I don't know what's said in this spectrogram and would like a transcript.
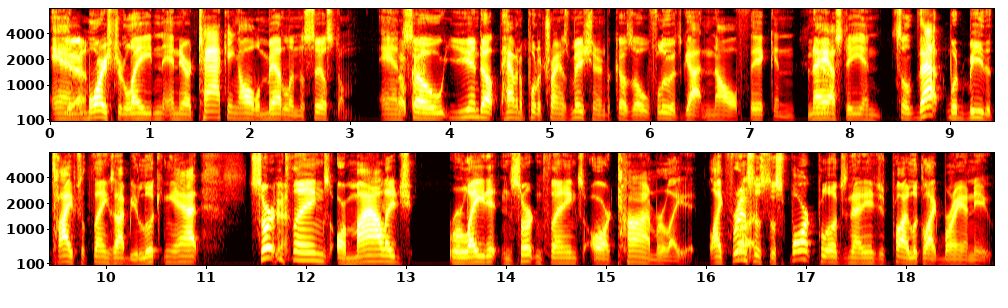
and Yeah. moisture laden and they're attacking all the metal in the system. And so you end up having to put a transmission in because the old fluid's gotten all thick and nasty. And so that would be the types of things I'd be looking at. Certain things are mileage related and certain things are time related. Like, for instance, the spark plugs in that engine probably look like brand new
